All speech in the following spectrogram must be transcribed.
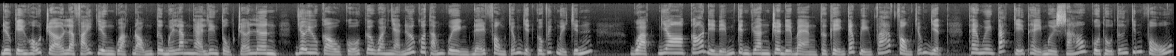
Điều kiện hỗ trợ là phải dừng hoạt động từ 15 ngày liên tục trở lên do yêu cầu của cơ quan nhà nước có thẩm quyền để phòng chống dịch COVID-19 hoặc do có địa điểm kinh doanh trên địa bàn thực hiện các biện pháp phòng chống dịch theo nguyên tắc chỉ thị 16 của Thủ tướng Chính phủ,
